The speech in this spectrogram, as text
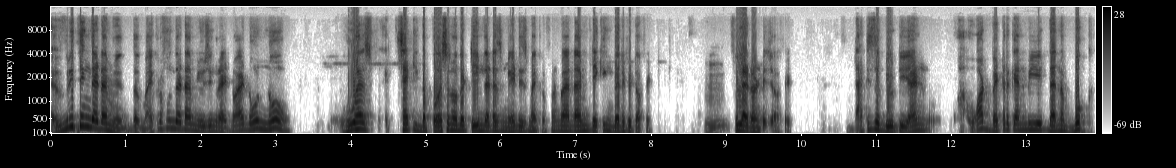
Everything that I'm the microphone that I'm using right now, I don't know who has exactly the person or the team that has made this microphone, and I'm taking benefit of it, Hmm. full advantage of it. That is the beauty. And what better can be than a book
